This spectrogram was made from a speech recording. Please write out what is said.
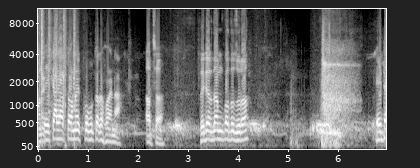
অনেক। এই কালারটা অনেক কবুতরে হয় না। আচ্ছা। তো এটার দাম কত জোড়া? এটা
